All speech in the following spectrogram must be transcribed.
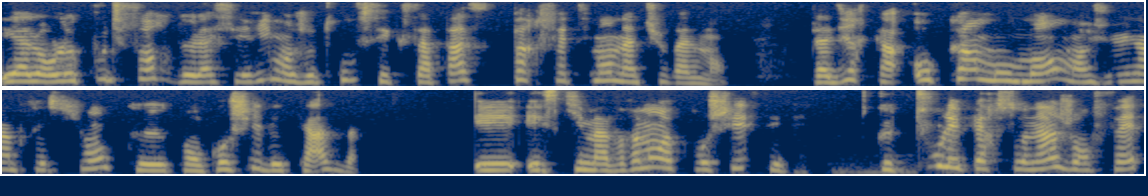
Et alors, le coup de force de la série, moi, je trouve, c'est que ça passe parfaitement naturellement. C'est-à-dire qu'à aucun moment, moi, j'ai eu l'impression qu'on cochait des cases. Et, ce qui m'a vraiment accroché, c'est que tous les personnages, en fait,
